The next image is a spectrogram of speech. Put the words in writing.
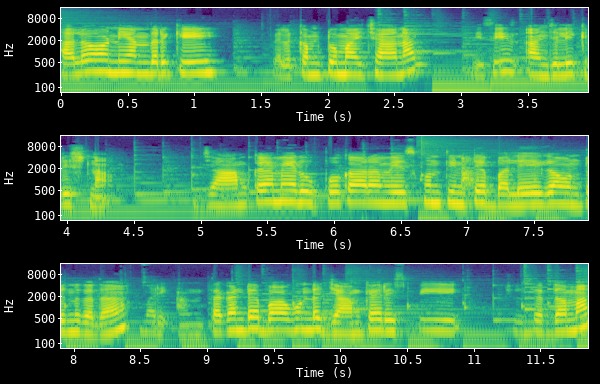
హలో అండి అందరికీ. Welcome to my channel. This is Anjali Krishna. జామకాయ మీద ఉప్పు కారం వేసుకొని తింటే భలేగా ఉంటుంది కదా. మరి అంతకంటే బాగుండే జామకాయ రెసిపీ చూసేద్దామా?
